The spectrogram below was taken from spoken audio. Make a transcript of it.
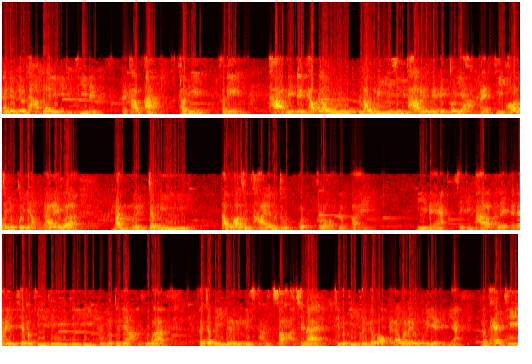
นะเดี๋ยวเดี๋ยวถามรายละเอียดอีกทีหนึ่งนะครับอะคราวนี้คราวนี้ถามนิดนึงครับเราเรามีเสรีภาพอะไรที่เป็นตัวอย่างไหมที่พอจะยกตัวอย่างได้ว่า มันเหมือนจะมีแต่ว่าสุดท้ายแล้วมันถูกกดกรอบลงไป มีไหมฮะเสรีภาพอะไรก็ได้เช่นเมื่อกี้ที่ที่คุณยกตัวอย่างก็คือว่าก็จะมีเรื่องในสถานศึกษาใช่ไหมที่เมื่อกี้เพื่อนก็บอกไปแล้วว่าในโรงเรียนอย่างเงี้ย มันแทนที่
